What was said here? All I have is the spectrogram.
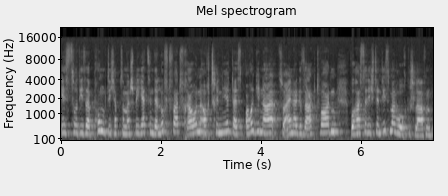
ist so dieser Punkt, ich habe zum Beispiel jetzt in der Luftfahrt Frauen auch trainiert, da ist original zu einer gesagt worden, wo hast du dich denn diesmal hochgeschlafen?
